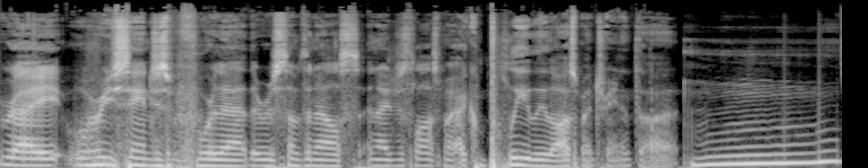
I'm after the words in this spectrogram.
Right. What were you saying just before that? There was something else, and I just lost my. I completely lost my train of thought. Mm,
